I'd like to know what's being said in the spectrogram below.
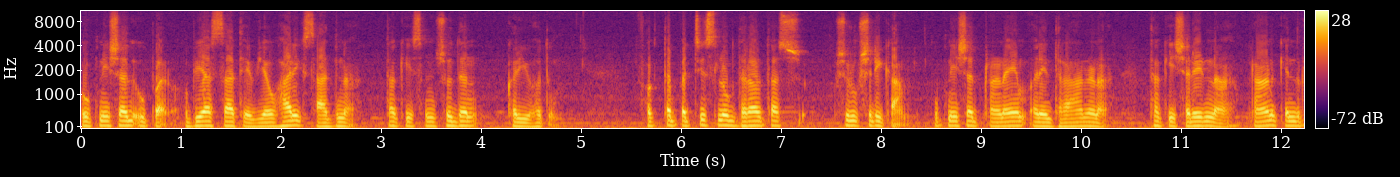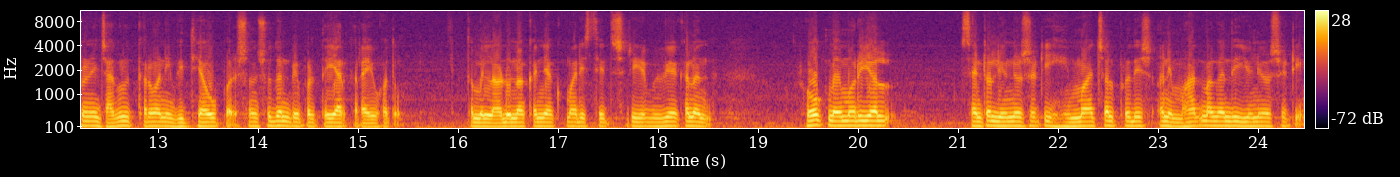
ઉપનિષદ ઉપર અભ્યાસ સાથે વ્યવહારિક સાધના થકી સંશોધન કર્યું હતું. ફક્ત પચીસ શ્લોક ધરાવતા શુ- ઉપનિષદ પ્રાણાયામ અને ધારણા થકી શરીરના પ્રાણ કેન્દ્રોને જાગૃત કરવાની વિદ્યા ઉપર સંશોધન પેપર તૈયાર કરાયું હતું. તમિલનાડુના કન્યાકુમારી સ્થિત Shri Vivekananda rock memorial central university, Himachal Pradesh અને મહાત્મા ગાંધી યુનિવર્સિટી,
